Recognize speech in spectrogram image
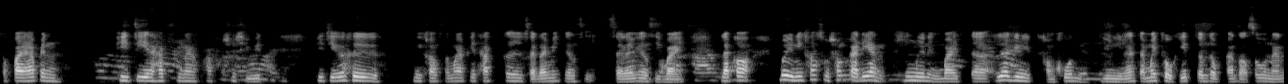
ต่อไปครับเป็น PG นะครับนะครับช่วยชีวิต PG ก็คือ มีความสามารถพิทักษ์ก็คือใส่ได้ไม่เกินสี่ใส่ได้ไม่เกินสี่ใบ แล้วก็เมื่ออยู่นี้เข้าสู่ช่องการเดียนทิ้งมือหนึ่งใบจะเลือกยูนิตของคุณยูนิตนั้นจะไม่ถูกฮิตจนจบการต่อสู้นั้น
